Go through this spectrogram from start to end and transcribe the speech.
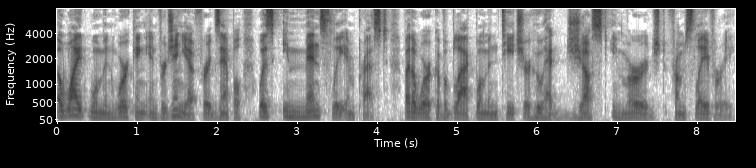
A white woman working in Virginia, for example, was immensely impressed by the work of a black woman teacher who had just emerged from slavery.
